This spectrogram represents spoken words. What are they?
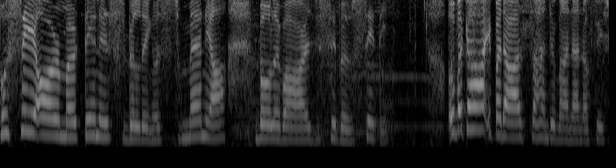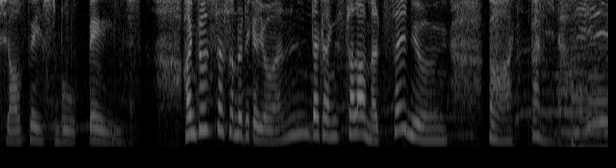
Jose R. Martinez Building, Osmania Boulevard, Cebu City. O baka ipada sa Handumanan official Facebook page. Hangtod sa sunod kayon, daghang salamat sa inyong pagpaminaw.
